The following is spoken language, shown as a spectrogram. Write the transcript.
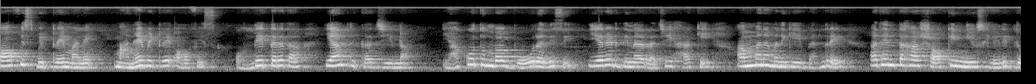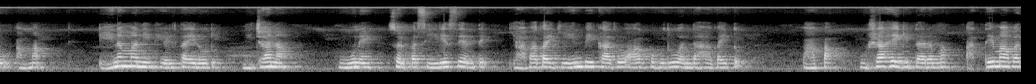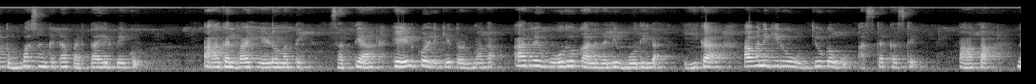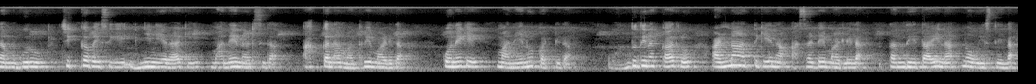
Office ಬಿಟ್ಟರೆ ಮನೆ ಮನೆ ಬಿಟ್ಟರೆ ಆಫೀಸ್. ಒಂದೇ ಥರದ ಯಾಂತ್ರಿಕ ಜೀವನ. ಯಾಕೋ ತುಂಬ ಬೋರ್ ಅನ್ನಿಸಿ ಎರಡು ದಿನ ರಜೆ ಹಾಕಿ ಅಮ್ಮನ ಮನೆಗೆ ಬಂದರೆ ಅದೆಂತಹ ಶಾಕಿಂಗ್ ನ್ಯೂಸ್ ಹೇಳಿದ್ಲು ಅಮ್ಮ. ಏನಮ್ಮ ನೀನು ಹೇಳ್ತಾ ಇರೋದು? ನಿಜಾನಾ? ಮೂನೆ, ಸ್ವಲ್ಪ ಸೀರಿಯಸ್ಸೇ ಅಂತೆ. ಯಾವಾಗ ಏನು ಬೇಕಾದರೂ ಆಗಬಹುದು ಅಂದ ಹಾಗಾಯಿತು. ಪಾಪ, ಉಷಾ ಹೇಗಿದ್ದಾರಮ್ಮ? ಅತ್ತೆ ಮಾವ ತುಂಬ ಸಂಕಟ ಪಡ್ತಾ ಇರಬೇಕು. ಆಗಲ್ವಾ ಹೇಳೋ ಮತ್ತೆ? ಸತ್ಯ ಹೇಳ್ಕೊಳ್ಳಿಕ್ಕೆ ದೊಡ್ಡ ಮಗ. ಆದರೆ ಓದೋ ಕಾಲದಲ್ಲಿ ಓದಿಲ್ಲ. ಈಗ ಅವನಿಗಿರೋ ಉದ್ಯೋಗವು ಅಷ್ಟಕ್ಕಷ್ಟೇ. ಪಾಪ ನಮ್ಮ ಗುರು ಚಿಕ್ಕ ವಯಸ್ಸಿಗೆ ಇಂಜಿನಿಯರ್ ಆಗಿ ಮನೆ ನಡೆಸಿದ, ಅಕ್ಕನ ಮದುವೆ ಮಾಡಿದ, ಕೊನೆಗೆ ಮನೇನೂ ಕಟ್ಟಿದ. ಒಂದು ದಿನಕ್ಕಾದರೂ ಅಣ್ಣ ಅತ್ತಿಗೆನ ಅಸಡ್ಡೆ ಮಾಡಲಿಲ್ಲ, ತಂದೆ ತಾಯಿನ ನೋಯಿಸಲಿಲ್ಲ.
